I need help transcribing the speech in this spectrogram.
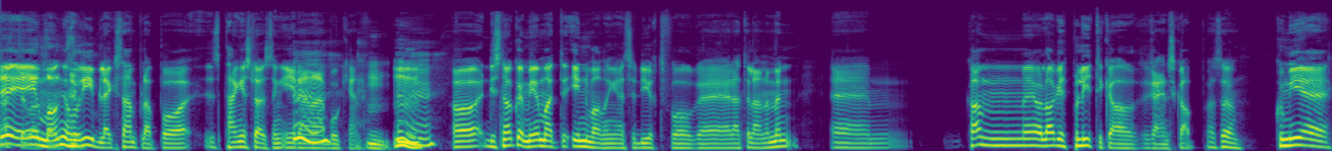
det er jo mange horrible eksempler på pengesløsing i denne boken. Mm. Mm. Og de snakker mye om at innvandring er så dyrt for uh, dette landet, men eh, hva med å lage et politikerregnskap? Altså, hvor mye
